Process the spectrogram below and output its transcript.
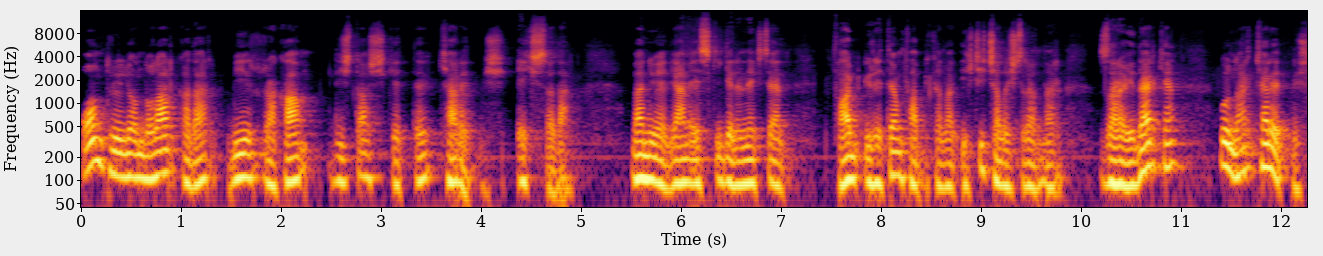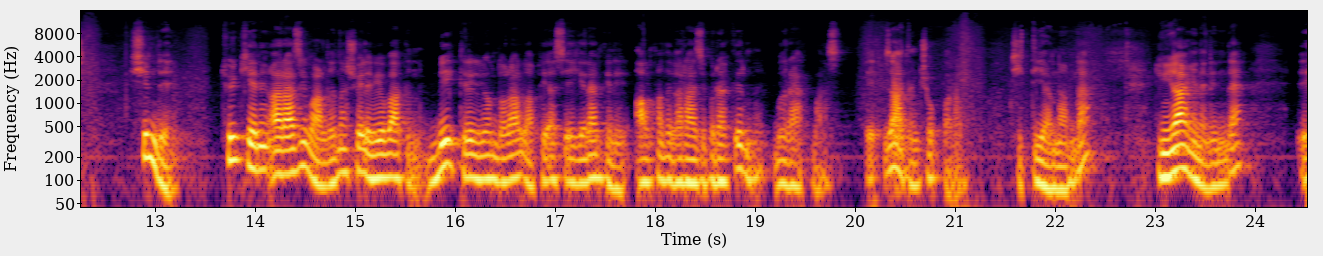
10 trilyon dolar kadar bir rakam dijital şirketler kar etmiş ekstradan. Manuel yani eski geleneksel fab, üreten fabrikalar, işçi çalıştıranlar zarar ederken bunlar kar etmiş. Şimdi Türkiye'nin arazi varlığına şöyle bir bakın. 1 trilyon dolarla piyasaya giren biri Avrupa'da arazi bırakır mı? Bırakmaz. E, zaten çok para ciddi anlamda. Dünya genelinde e,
